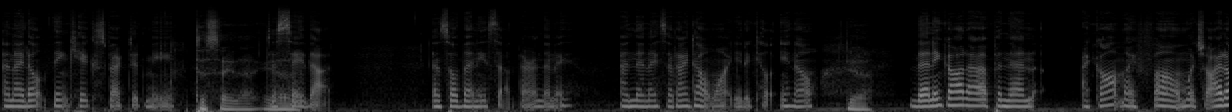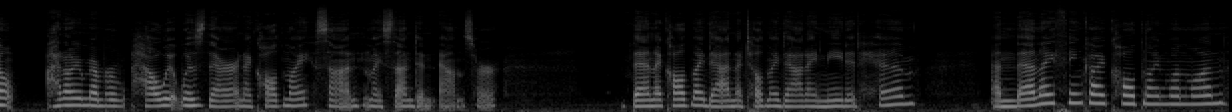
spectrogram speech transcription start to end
And I don't think he expected me To say that. Yeah. to say that. And so then he sat there and then I and then I said, I don't want you to kill you know. Yeah. Then he got up and then I got my phone, which I don't I don't remember how it was there and I called my son. My son didn't answer. Then I called my dad and I told my dad I needed him. And then I think I called 911.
